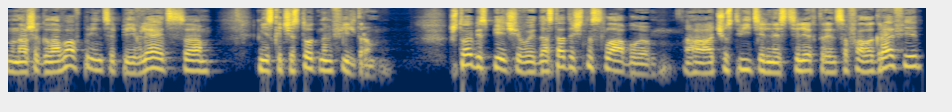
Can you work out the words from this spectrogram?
наша голова, в принципе, является низкочастотным фильтром что обеспечивает достаточно слабую а, чувствительность электроэнцефалографии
